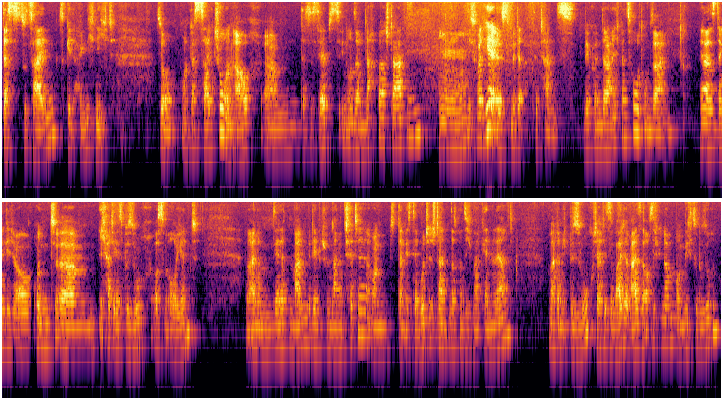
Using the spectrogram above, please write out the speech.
das zu zeigen. Es geht eigentlich nicht. So, und das zeigt schon auch, ähm, dass es selbst in unseren Nachbarstaaten mhm. nicht so weit her ist mit der Akzeptanz. Wir können da eigentlich ganz froh drum sein. ja, das denke ich auch. Und ähm, ich hatte jetzt Besuch aus dem Orient von einem sehr netten Mann, mit dem ich schon lange chatte. Und dann ist der Wunsch entstanden, dass man sich mal kennenlernt. Und hat er mich besucht. Er hat diese weite Reise auf sich genommen, um mich zu besuchen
